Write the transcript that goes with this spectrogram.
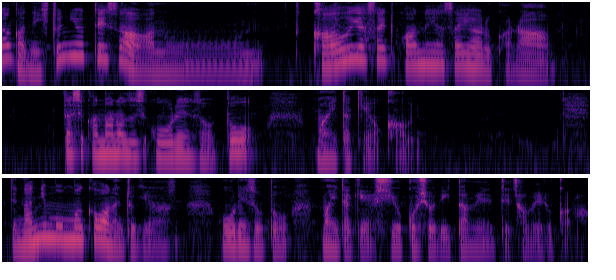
なんかね人によってさあの買う野菜と買わない野菜あるから私必ずほうれん草と舞茸を買うで何も思い浮かばない時はほうれん草と舞茸を塩コショウで炒めて食べるから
